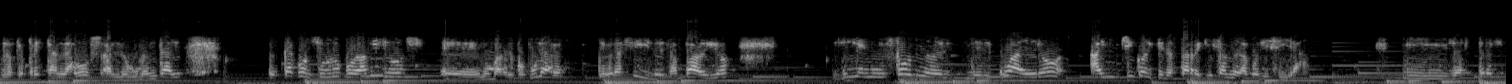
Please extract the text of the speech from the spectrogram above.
los que prestan la voz al documental está con su grupo de amigos eh, en un barrio popular de Brasil, de San Pablo, y en el fondo del, cuadro hay un chico al que lo está requisando la policía. Y los tres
